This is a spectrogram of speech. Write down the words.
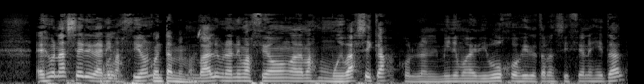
es una serie de animación. cuéntame más. ¿Vale? Una animación además muy básica, con el mínimo de dibujos y de transiciones y tal.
